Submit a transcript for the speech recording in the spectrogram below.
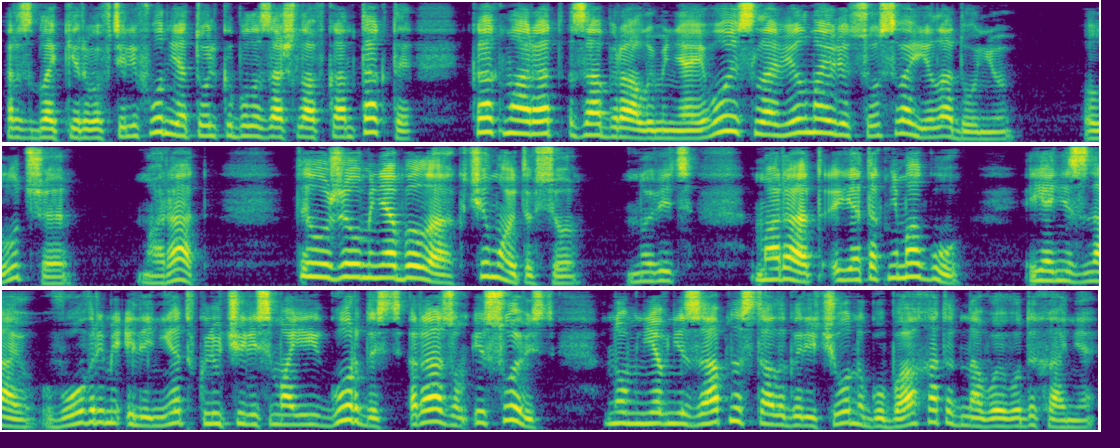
Разблокировав телефон, я только было зашла в контакты, как Марат забрал у меня его и словил мое лицо своей ладонью. «Лучше?» «Марат, ты уже у меня была. К чему это все?» «Но ведь, Марат, я так не могу. Я не знаю, вовремя или нет включились мои гордость, разум и совесть, но мне внезапно стало горячо на губах от одного его дыхания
